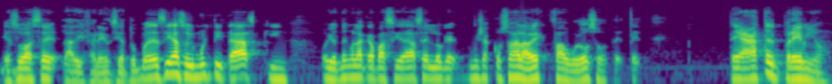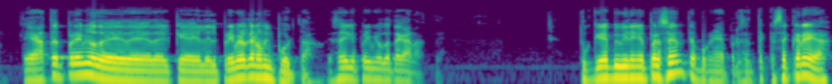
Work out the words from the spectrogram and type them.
Eso hace la diferencia. Tú puedes decir, ah, soy multitasking, o yo tengo la capacidad de hacer lo que, muchas cosas a la vez, fabuloso te ganaste el premio. Te ganaste el premio del, que, del premio que no me importa. Ese es el premio que te ganaste. Tú quieres vivir en el presente, porque en el presente es que se crea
